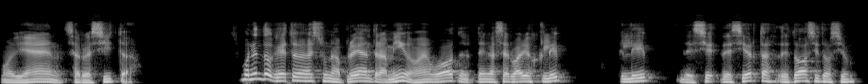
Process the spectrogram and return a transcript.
muy bien, cervecita. Suponiendo que esto es una prueba entre amigos, ¿eh? vos tengas que hacer varios clips clip de, ciertas, de toda situación.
